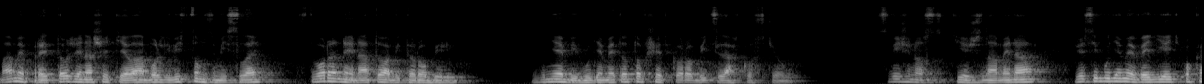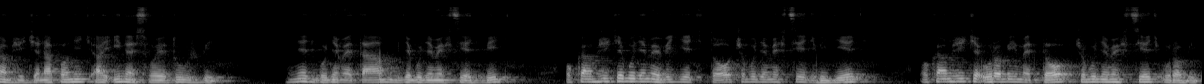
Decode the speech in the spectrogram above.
máme preto, že naše tela boli v istom zmysle stvorené na to, aby to robili. V nebi budeme toto všetko robiť s ľahkosťou. Svižnosť tiež znamená, že si budeme vedieť okamžite naplniť aj iné svoje túžby. Hneď budeme tam, kde budeme chcieť byť, okamžite budeme vidieť to, čo budeme chcieť vidieť Okamžite urobíme to, čo budeme chcieť urobiť.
